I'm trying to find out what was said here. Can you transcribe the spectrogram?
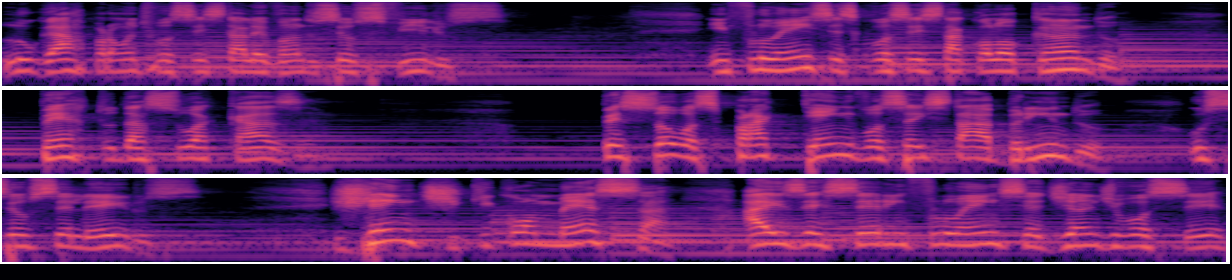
Lugar para onde você está levando seus filhos influências que você está colocando perto da sua casa, pessoas para quem você está abrindo os seus celeiros, gente que começa a exercer influência diante de você.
